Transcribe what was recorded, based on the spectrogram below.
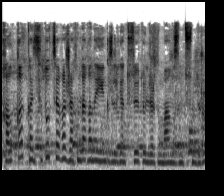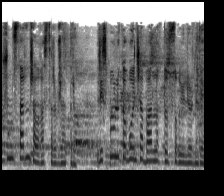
халыққа конституцияға жақында ғана енгізілген түзетулердің маңызын түсіндіру жұмыстарын жалғастырып жатыр. Республика бойынша барлық достық үйлерінде.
